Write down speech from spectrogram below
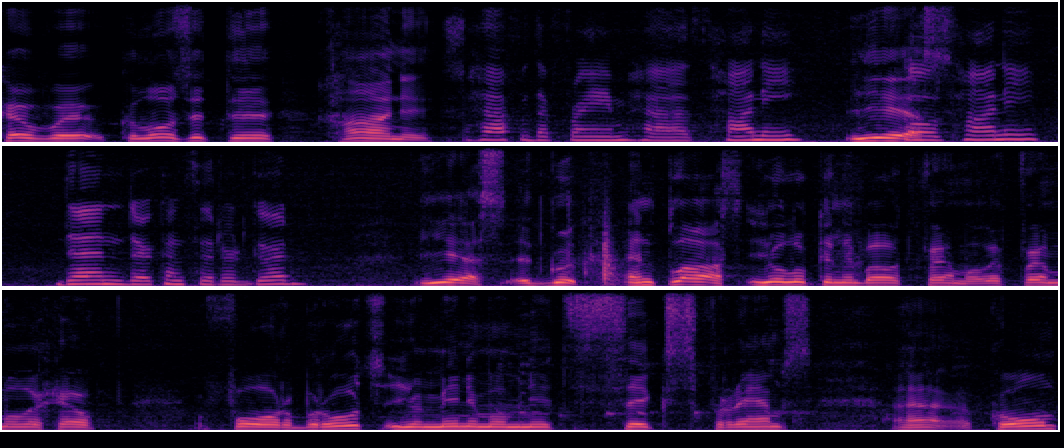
have uh, closet uh, honey Half of the frame has honey. yes Closed honey. Then they're considered good. Yes, it's good. And plus, you're looking about family. Family have four broods. You minimum need six frames, uh, comb,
